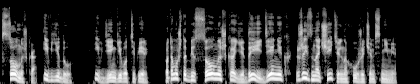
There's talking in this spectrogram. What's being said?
В солнышко и в еду. И в деньги вот теперь. Потому что без солнышка, еды и денег жизнь значительно хуже, чем с ними.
